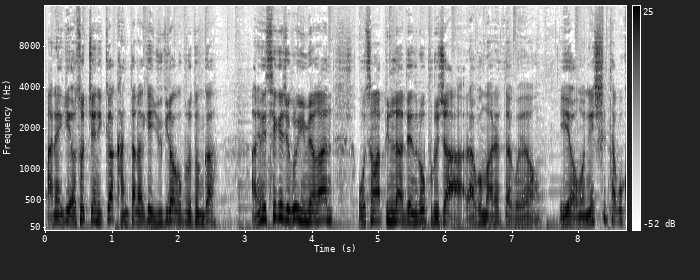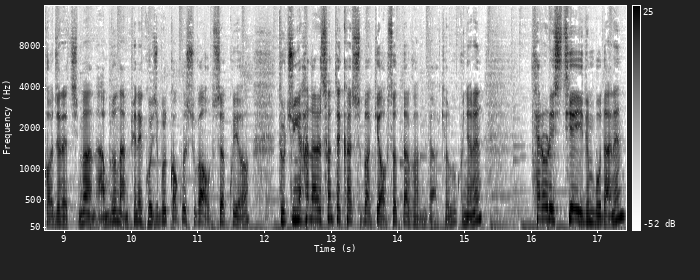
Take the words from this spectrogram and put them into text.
아내에게 여섯째니까 간단하게 6이라고 부르던가 아니면 세계적으로 유명한 오사마 빌라덴으로 부르자라고 말했다고 해요. 이에 어머니는 싫다고 거절했지만 아무도 남편의 고집을 꺾을 수가 없었고요. 둘 중에 하나를 선택할 수밖에 없었다고 합니다. 결국 그녀는 테러리스트의 이름보다는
